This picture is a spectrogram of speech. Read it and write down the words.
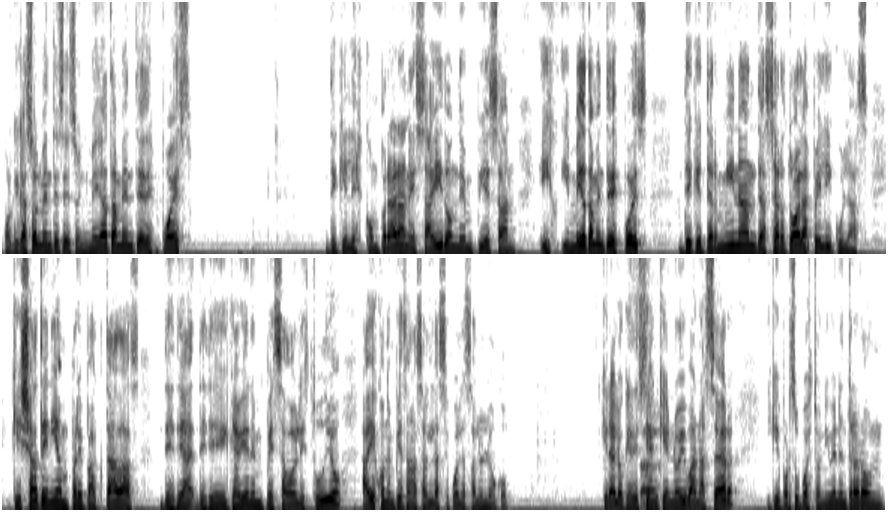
Porque casualmente es eso, inmediatamente después de que les compraran es ahí donde empiezan, y- inmediatamente después de que terminan de hacer todas las películas que ya tenían prepactadas desde, a- desde que habían empezado el estudio, ahí es cuando empiezan a salir las secuelas a lo loco que era lo que decían Claro. que no iban a hacer y que por supuesto ni bien entraron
